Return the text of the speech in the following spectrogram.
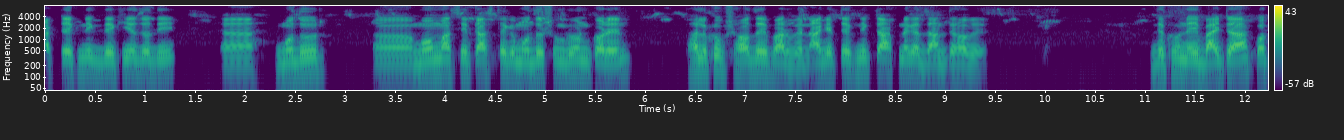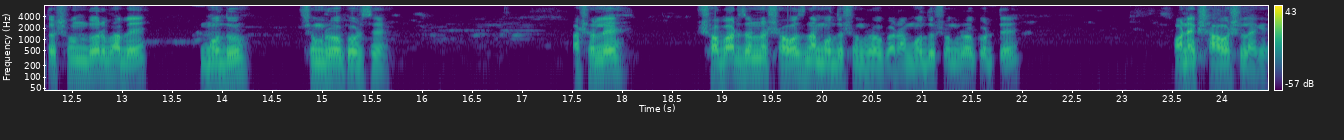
আর টেকনিক দেখিয়ে যদি মধুর মৌমাছির কাছ থেকে মধু সংগ্রহ করেন, তাহলে খুব সহজেই পারবেন। আগে টেকনিকটা আপনাকে জানতে হবে। দেখুন, এই বাইটা কত সুন্দরভাবে মধু সংগ্রহ করছে। আসলে সবার জন্য সহজ না মধু সংগ্রহ করা? মধু সংগ্রহ করতে অনেক সাহস লাগে।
